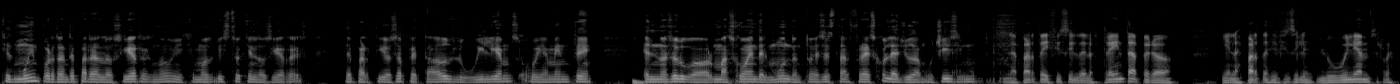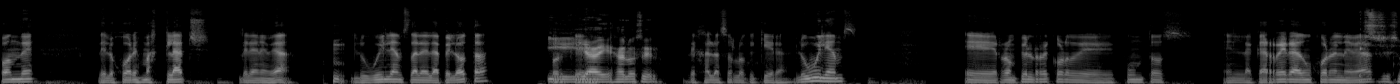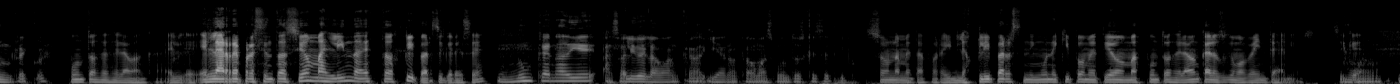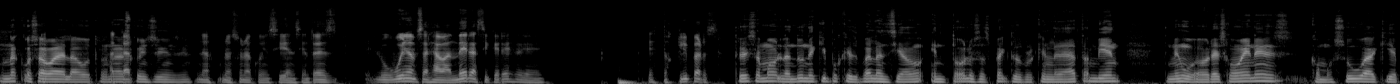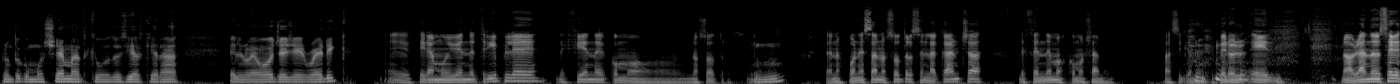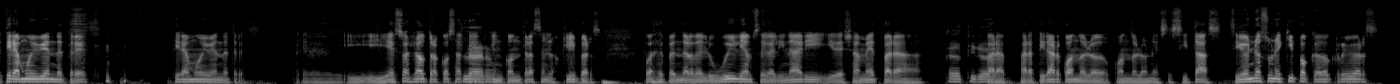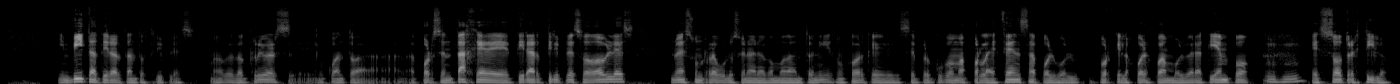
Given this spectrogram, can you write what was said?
Que es muy importante para los cierres, ¿no? Y que hemos visto que en los cierres de partidos apretados, Lou Williams, obviamente, él no es el jugador más joven del mundo, entonces estar fresco le ayuda muchísimo. En la parte difícil de los 30, pero. Y en las partes difíciles, Lou Williams responde de los jugadores más clutch de la NBA. Lou Williams dale la pelota, y ya déjalo hacer. Déjalo hacer lo que quiera. Lou Williams eh, rompió el récord de puntos en la carrera de un jugador en el NBA. Eso es un récord. Puntos desde la banca. es la representación más linda de estos Clippers, si querés. ¿eh? Nunca nadie ha salido de la banca y ha anotado más puntos que ese tipo. Son una metáfora. Y los Clippers, ningún equipo metió más puntos de la banca en los últimos 20 años. Así que, una cosa va de la otra, no es coincidencia. No, no, es una coincidencia. Entonces, Williams es la bandera, si querés, de, de estos Clippers. Entonces estamos hablando de un equipo que es balanceado en todos los aspectos, porque en la edad también tienen jugadores jóvenes como Subak y de pronto como Shemat, que vos decías que era el nuevo JJ Redick. Eh, tira muy bien de triple, defiende como nosotros. nos pones a nosotros en la cancha, defendemos como Shemet, básicamente. Pero eh, no, hablando en serio, tira muy bien de tres. Tira muy bien de tres. Eh, y, eso es la otra cosa que, encontrás en los Clippers. Puedes depender de Lou Williams, de Galinari y de Jamet para, para tirar, cuando, lo, cuando lo necesitas. Si hoy no es un equipo que Doc Rivers invita a tirar tantos triples. Doc Rivers, en cuanto a, porcentaje de tirar triples o dobles, no es un revolucionario como D'Antoni, es un jugador que se preocupa más por la defensa, por porque los jugadores puedan volver a tiempo. Es otro estilo.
